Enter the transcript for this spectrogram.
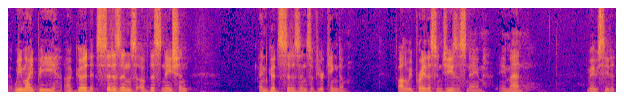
that we might be uh, good citizens of this nation and good citizens of your kingdom. Father, we pray this in Jesus' name. Amen. You may be seated.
